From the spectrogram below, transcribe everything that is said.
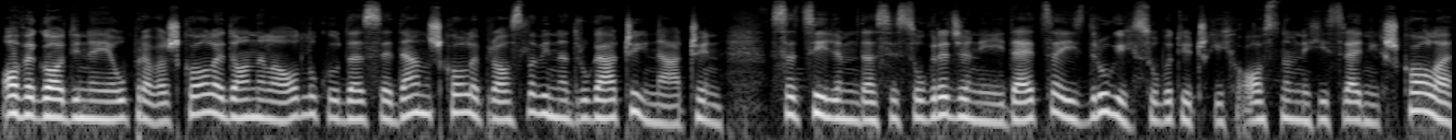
Ove godine je uprava škole donela odluku da se dan škole proslavi na drugačiji način, sa ciljem da se sugrađani i deca iz drugih subotičkih osnovnih i srednjih škola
